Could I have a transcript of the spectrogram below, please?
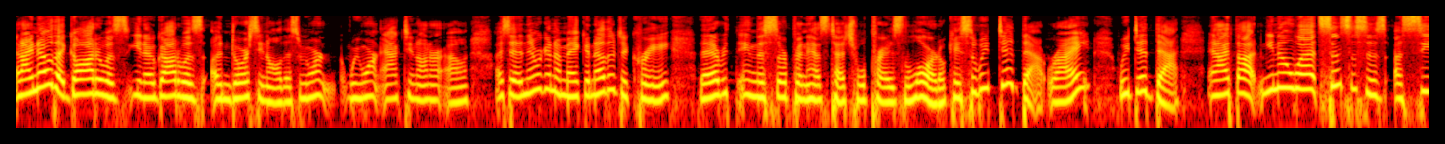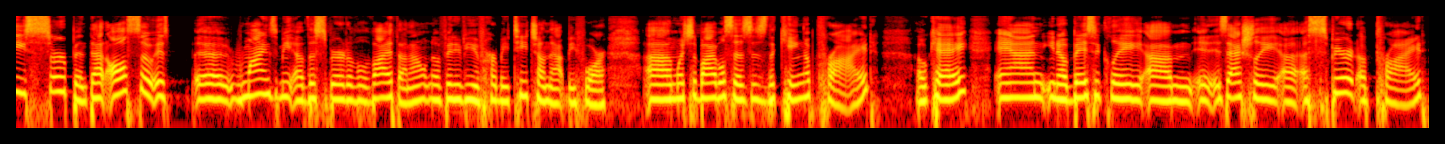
And I know that God was, you know, God was endorsing all this. We weren't we weren't acting on our own. I said, and then we're going to make another decree that everything the serpent has touched will praise the Lord. Okay, so we did that, right? We did that. And I thought, you know what? Since this is a sea serpent, that also is uh, reminds me of the spirit of Leviathan. I don't know if any of you have heard me teach on that before, um, which the Bible says is the king of pride okay? And, you know, basically, um, it is actually a, a, spirit of pride.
